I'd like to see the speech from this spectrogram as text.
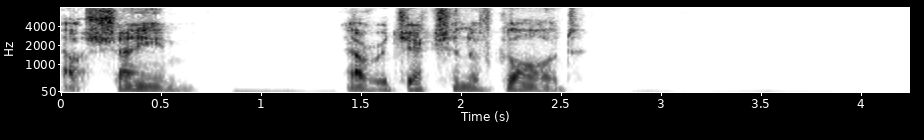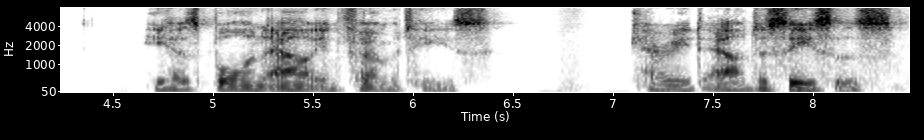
our shame, our rejection of God. He has borne our infirmities, carried our diseases.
